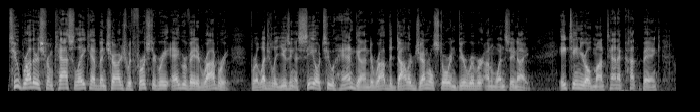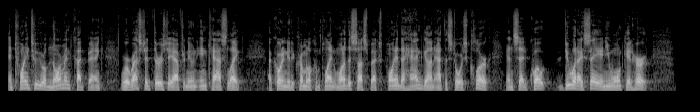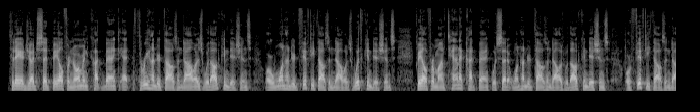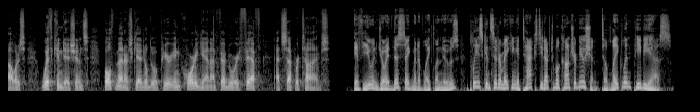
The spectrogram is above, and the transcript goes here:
Two brothers from Cass Lake have been charged with first-degree aggravated robbery for allegedly using a CO2 handgun to rob the Dollar General store in Deer River on Wednesday night. 18-year-old Montana Cutbank and 22-year-old Norman Cutbank were arrested Thursday afternoon in Cass Lake. According to the criminal complaint, one of the suspects pointed the handgun at the store's clerk and said, quote, do what I say and you won't get hurt. Today, a judge set bail for Norman Cutbank at $300,000 without conditions or $150,000 with conditions. Bail for Montana Cutbank was set at $100,000 without conditions or $50,000 with conditions. Both men are scheduled to appear in court again on February 5th at separate times. If you enjoyed this segment of Lakeland News, please consider making a tax-deductible contribution to Lakeland PBS.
